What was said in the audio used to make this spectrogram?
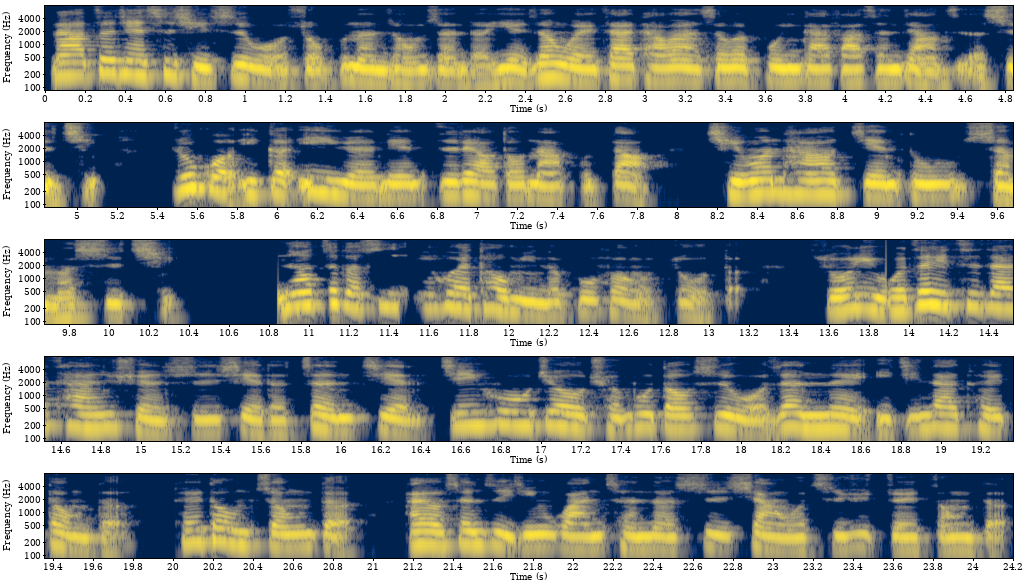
那这件事情是我所不能容忍的，也认为在台湾的社会不应该发生这样子的事情。如果一个议员连资料都拿不到，请问他要监督什么事情？那这个是议会透明的部分我做的。所以，我这一次在参选时写的证件，几乎就全部都是我任内已经在推动的、推动中的，还有甚至已经完成的事项，我持续追踪的。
